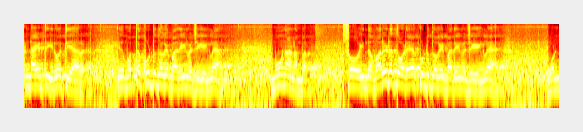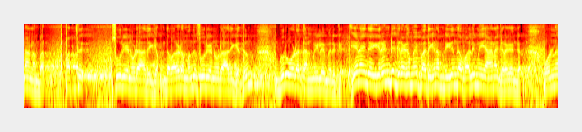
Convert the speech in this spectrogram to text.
ரெண்டாயிரத்தி இருபத்தி ஆறு. இது மொத்த கூட்டுத்தொகை பார்த்தீங்கன்னு வச்சுக்கிங்களேன். மூணாம் நம்பர். ஸோ இந்த வருடத்தோடைய கூட்டுத்தொகை பார்த்தீங்கன்னு வச்சுக்கிங்களேன் ஒன்றாம் நம்பர். பத்து சூரியனோட ஆதிக்கம். இந்த வருடம் வந்து சூரியனோட ஆதிக்கத்திலும் குருவோட தன்மையிலும் இருக்குது ஏன்னா இந்த இரண்டு கிரகமே பார்த்தீங்கன்னா மிகுந்த வலிமையான கிரகங்கள். ஒன்று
